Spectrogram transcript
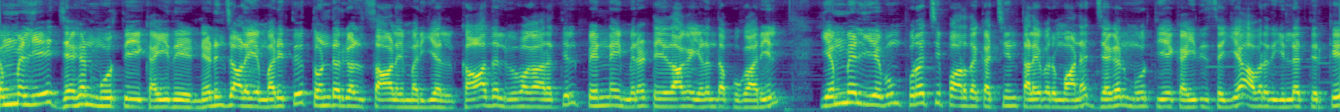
எம்எல்ஏ ஜெகன்மூர்த்தி கைது. நெடுஞ்சாலையை மறித்து தொண்டர்கள் சாலை மறியல். காதல் விவகாரத்தில் பெண்ணை மிரட்டியதாக எழுந்த புகாரில் எம்எல்ஏவும் புரட்சி பாரத கட்சியின் தலைவருமான ஜெகன்மூர்த்தியை கைது செய்ய அவரது இல்லத்திற்கு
